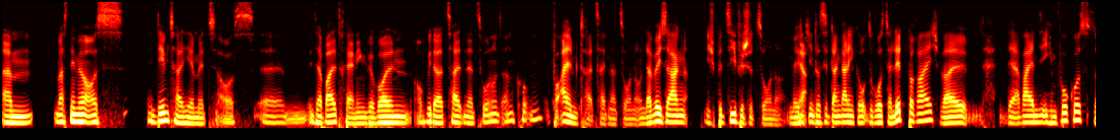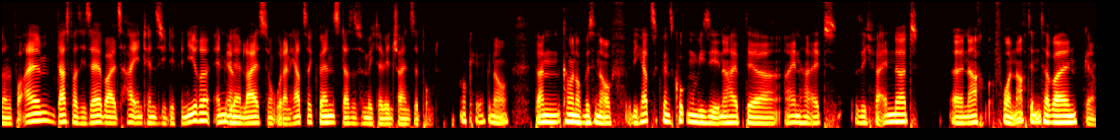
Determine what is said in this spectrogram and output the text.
Ähm, was nehmen wir aus dem Teil hier mit, aus ähm, Intervalltraining? Wir wollen auch wieder Zeit in der Zone uns angucken. Vor allem Zeit in der Zone. Und da würde ich sagen, die spezifische Zone. Mich Ja. interessiert dann gar nicht so groß der Lit-Bereich, weil der war ja nicht im Fokus, sondern vor allem das, was ich selber als High Intensity definiere, entweder Ja. in Leistung oder in Herzfrequenz, das ist für mich der entscheidendste Punkt. Okay, genau. Dann kann man noch ein bisschen auf die Herzfrequenz gucken, wie sie innerhalb der Einheit sich verändert, äh, nach, vor und nach den Intervallen. Genau.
